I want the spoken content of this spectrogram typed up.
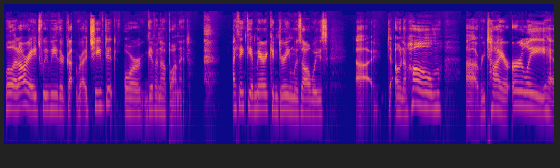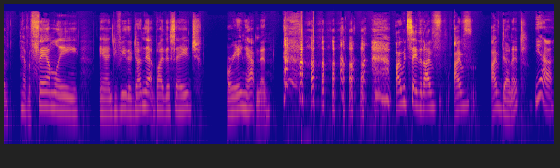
Well, at our age, we've either got, achieved it or given up on it. I think the American dream was always uh, to own a home, uh, retire early, have have a family, and you've either done that by this age, or it ain't happening. I would say that I've I've I've done it. Yeah.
